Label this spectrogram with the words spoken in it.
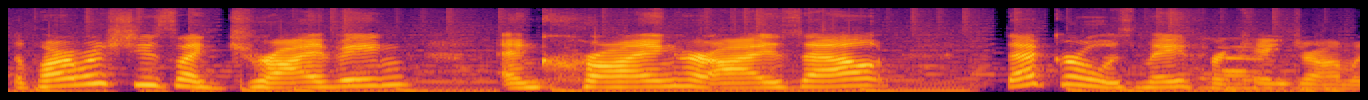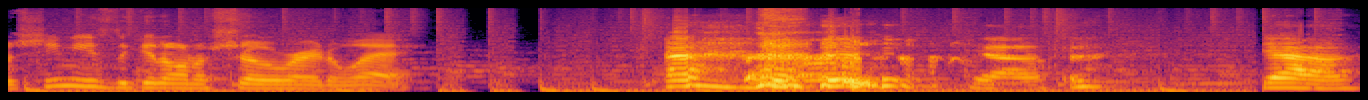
The part where she's like driving and crying her eyes out, that girl was made for Yeah. K drama. She needs to get on a show right away. yeah. Yeah.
